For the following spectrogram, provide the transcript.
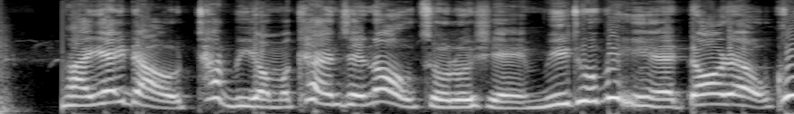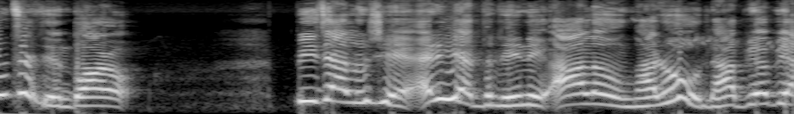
။ငါရိုက်တာကိုထပ်ပြီးတော့မခံချင်တော့ဘူးဆိုလို့ရှိရင်မိထိုးဘရင်ရဲ့တောတဲ့ကိုခုချက်ချင်းသွားတော့ပြီးကြလို့ရှိရင်အဲ့ဒီရဲ့သတင်းတွေအားလုံးငါတို့ကိုလာပြောပြ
